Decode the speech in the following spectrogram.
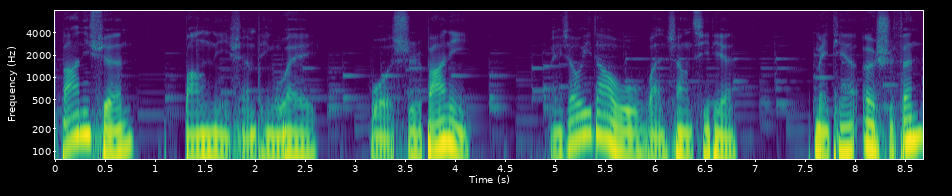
帮你选，帮你选品味，我是巴尼。每周一到五晚上七点，每天二十分，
